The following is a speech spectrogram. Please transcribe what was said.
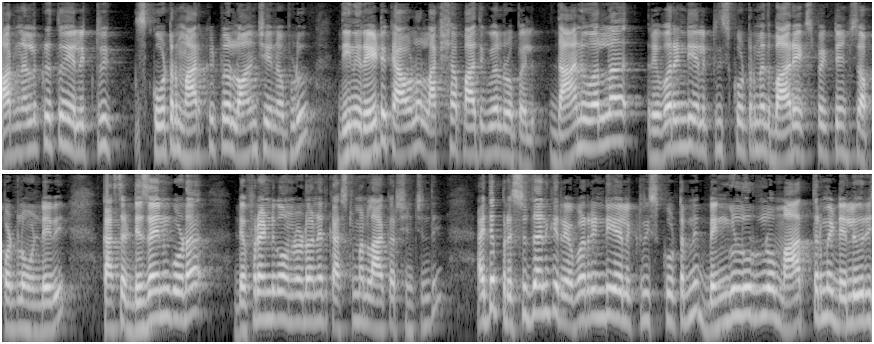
ఆరు నెలల క్రితం ఎలక్ట్రిక్ స్కూటర్ మార్కెట్లో లాంచ్ అయినప్పుడు దీని రేటు కేవలం లక్ష పాతిక వేల రూపాయలు. దానివల్ల రివర్ ఇండియా ఎలక్ట్రిక్ స్కూటర్ మీద భారీ ఎక్స్పెక్టేషన్స్ అప్పట్లో ఉండేవి. కాస్త డిజైన్ కూడా డిఫరెంట్గా ఉండడం అనేది కస్టమర్లు ఆకర్షించింది. అయితే ప్రస్తుతానికి రెవర్ ఇండియా ఎలక్ట్రిక్ స్కూటర్ని బెంగళూరులో మాత్రమే డెలివరీ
